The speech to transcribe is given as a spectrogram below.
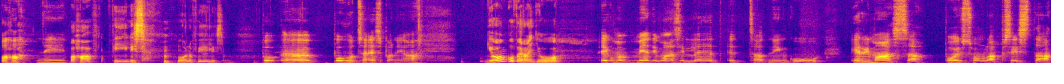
paha, niin. paha fiilis, huono fiilis. Pu, ö, puhut sä Espanjaa? Jonkun verran joo. Ei kun mä mietin vaan silleen, että et sä oot niinku eri maassa, pois sun lapsista,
